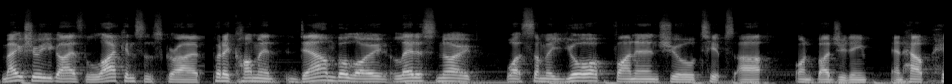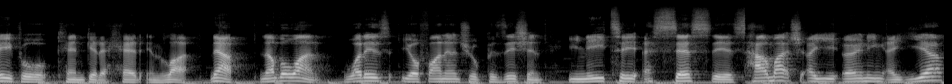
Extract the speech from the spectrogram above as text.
make sure you guys like and subscribe, put a comment down below, let us know what some of your financial tips are on budgeting and how people can get ahead in life. Now, number one, what is your financial position? You need to assess this. How much are you earning a year?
